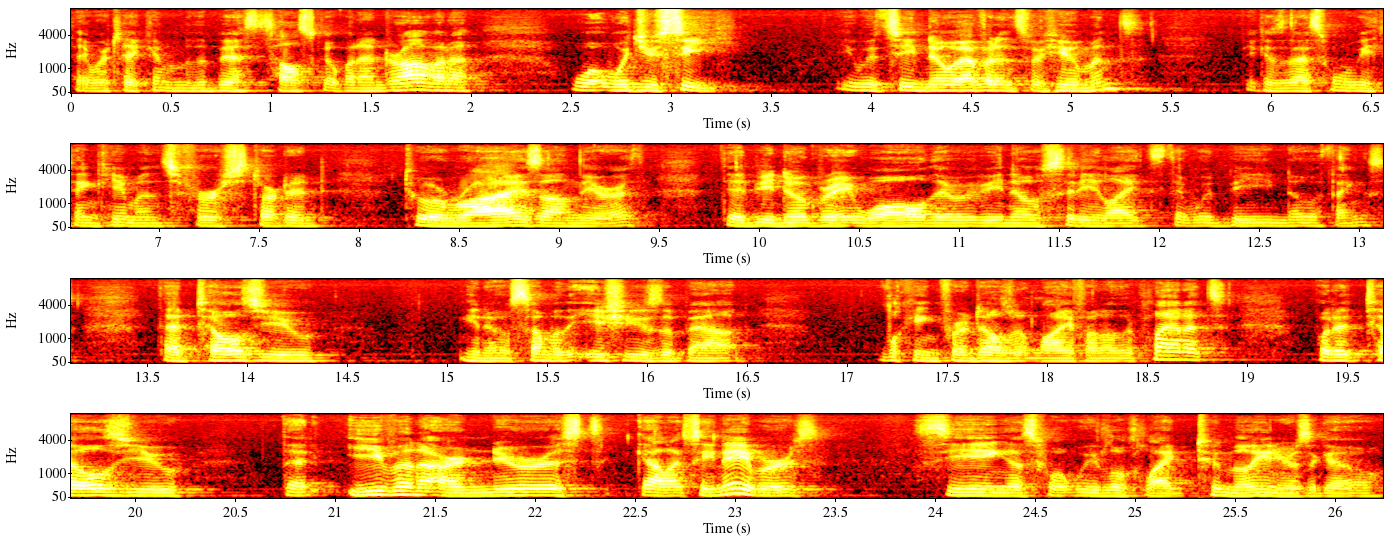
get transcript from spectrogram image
they were taken with the best telescope in Andromeda, what would you see? You would see no evidence of humans because that's when we think humans first started to arise on the Earth. There'd be no Great Wall, there would be no city lights, there would be no things. That tells you, you know, some of the issues about looking for intelligent life on other planets, but it tells you that even our nearest galaxy neighbors seeing us what we look like two million years ago,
